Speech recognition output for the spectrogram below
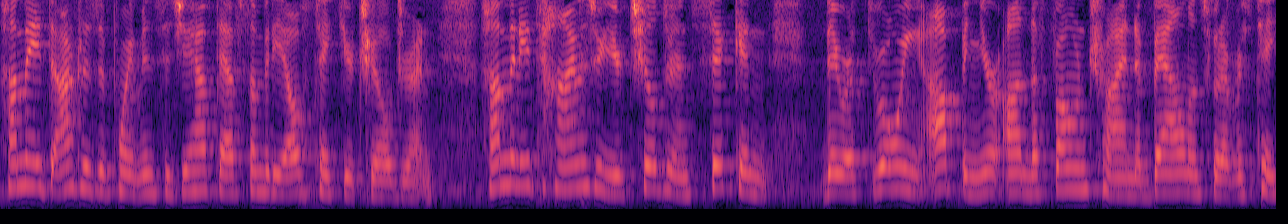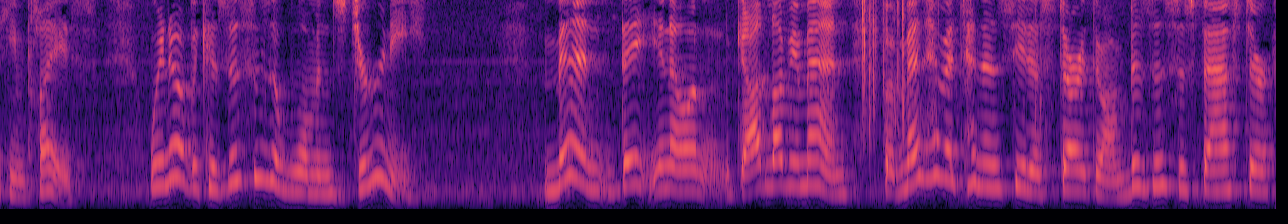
How many doctor's appointments did you have to have somebody else take your children? How many times were your children sick and they were throwing up and you're on the phone trying to balance whatever's taking place? We know because this is a woman's journey men they you know god love you men but men have a tendency to start their own businesses faster.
